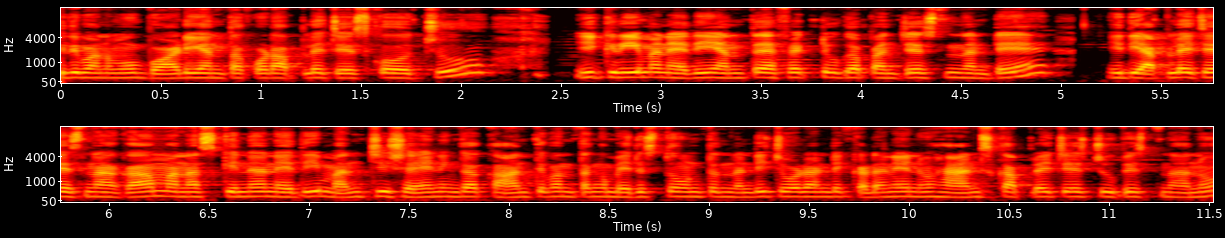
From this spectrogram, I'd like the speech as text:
ఇది మనము బాడీ అంతా కూడా అప్లై చేసుకోవచ్చు. ఈ క్రీమ్ అనేది ఎంత ఎఫెక్టివ్గా పనిచేస్తుందంటే ఇది అప్లై చేసినాక మన స్కిన్ అనేది మంచి షైనింగ్గా కాంతివంతంగా మెరుస్తూ ఉంటుందండి. చూడండి ఇక్కడ నేను హ్యాండ్స్కి అప్లై చేసి చూపిస్తున్నాను.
